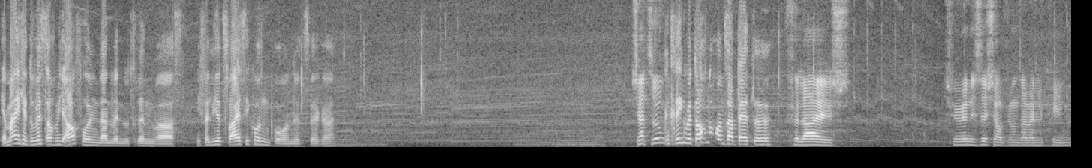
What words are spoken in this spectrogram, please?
Ja, meine ich ja, du wirst auf mich aufholen dann, wenn du drin warst. Ich verliere zwei Sekunden pro Runde circa. Ich hatte so. Dann kriegen wir doch noch unser Battle. Vielleicht. Ich bin mir nicht sicher, ob wir unser Battle kriegen.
